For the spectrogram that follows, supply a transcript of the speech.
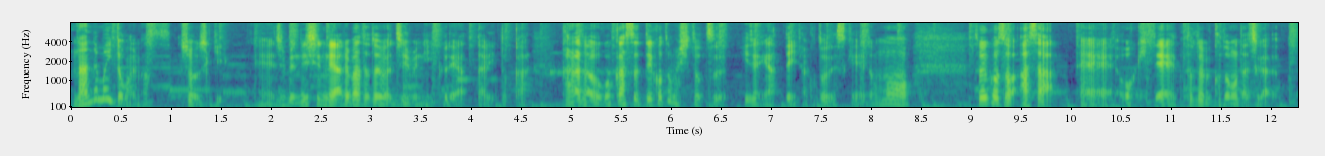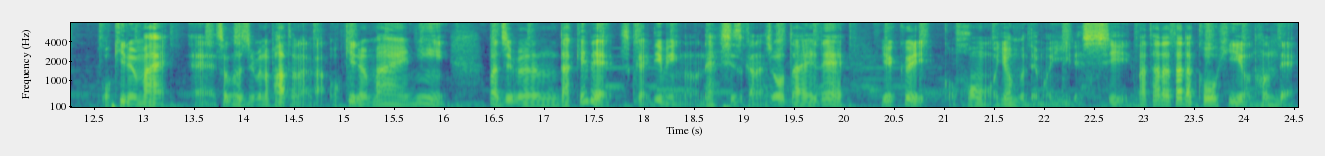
何でもいいと思います、正直。えー、自分自身であれば、例えばジムに行くであったりとか、体を動かすっていうことも一つ以前やっていたことですけれども、それこそ朝、えー、起きて、例えば子供たちが起きる前、えー、それこそ自分のパートナーが起きる前に、まあ、自分だけでしっかりリビングのね、静かな状態で、ゆっくりこう本を読むでもいいですし、まあ、ただただコーヒーを飲んで、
